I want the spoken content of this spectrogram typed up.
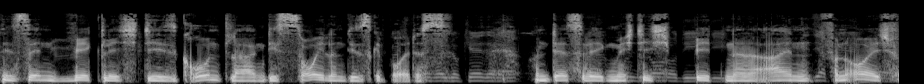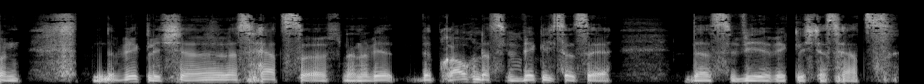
Wir sehen wirklich die Grundlagen, die Säulen dieses Gebäudes. Und deswegen möchte ich bitten, einen von euch, von wirklich äh, das Herz zu öffnen. Wir, wir brauchen das wirklich so sehr, dass wir wirklich das Herz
